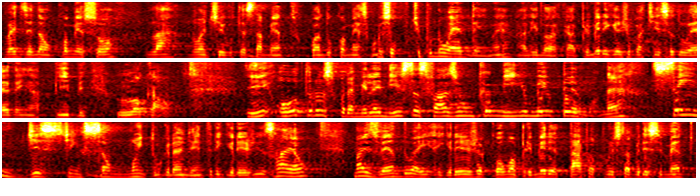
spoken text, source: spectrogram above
vai dizer, não, começou lá no Antigo Testamento, quando começa, começou tipo no Éden, né? Ali a primeira igreja batista do Éden, a PIB local. E outros pré-milenistas fazem um caminho meio termo, né? Sem distinção muito grande entre igreja e Israel, mas vendo a igreja como a primeira etapa para o estabelecimento,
